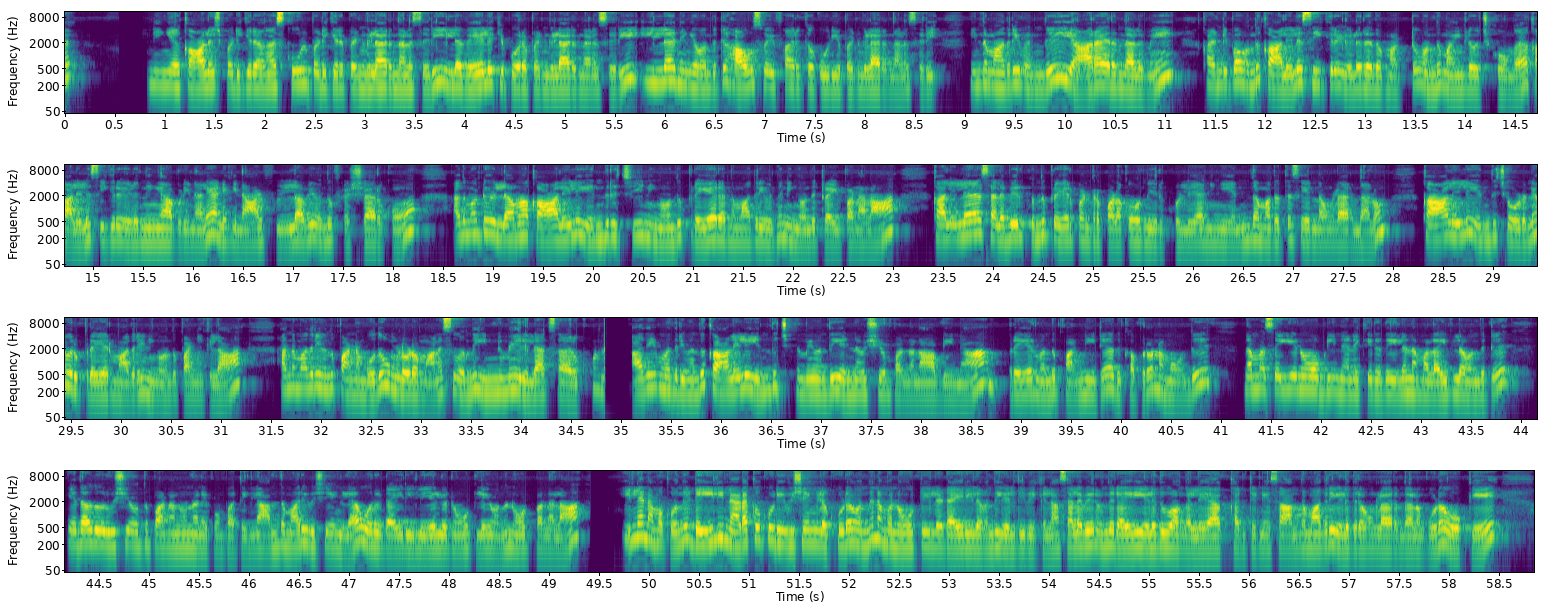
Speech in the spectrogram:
நீங்கள் காலேஜ் படிக்கிறாங்க ஸ்கூல் படிக்கிற பெண்களாக இருந்தாலும் சரி இல்லை வேலைக்கு போகிற பெண்களாக இருந்தாலும் சரி இல்லை நீங்கள் வந்துட்டு ஹவுஸ் ஒய்ஃபாக இருக்கக்கூடிய பெண்களாக இருந்தாலும் சரி இந்த மாதிரி வந்து யாராக இருந்தாலுமே கண்டிப்பாக வந்து காலையில் சீக்கிரம் எழுறதை மட்டும் வந்து மைண்டில் வச்சுக்கோங்க. காலையில் சீக்கிரம் எழுந்தீங்க அப்படின்னாலே அன்றைக்கி நாள் ஃபுல்லாகவே வந்து ஃப்ரெஷ்ஷாக இருக்கும். அது மட்டும் இல்லாமல் காலையில் எந்திரிச்சு நீங்கள் வந்து ப்ரேயர் அந்த மாதிரி வந்து நீங்கள் வந்து ட்ரை பண்ணலாம். காலையில் சில பேருக்கு வந்து ப்ரேயர் பண்ணுற பழக்கம் வந்து இருக்கும் இல்லையா? நீங்கள் எந்த மதத்தை சேர்ந்தவங்களாக இருந்தாலும் காலையில் எந்திரிச்ச உடனே ஒரு ப்ரேயர் மாதிரி நீங்கள் வந்து பண்ணிக்கலாம். அந்த மாதிரி வந்து பண்ணும்போது உங்களோட மனசு வந்து இன்னுமே ரிலாக்ஸாக இருக்கும். அதே மாதிரி வந்து காலையில் எந்திரிச்சதுமே வந்து என்ன விஷயம் பண்ணலாம் அப்படின்னா ப்ரேயர் வந்து பண்ணிவிட்டு அதுக்கப்புறம் நம்ம வந்து நம்ம செய்யணும் அப்படின்னு நினைக்கிறது இல்லை நம்ம லைஃப்பில் வந்துட்டு ஏதாவது ஒரு விஷயம் வந்து பண்ணணும்னு நினைப்போம் பார்த்தீங்களா அந்த மாதிரி விஷயங்களை ஒரு டைரியிலேயோ இல்லை நோட்லேயோ வந்து நோட் பண்ணலாம். இல்லை நமக்கு வந்து டெய்லி நடக்கக்கூடிய விஷயங்களை கூட வந்து நம்ம நோட்டு இல்லை டைரியில் வந்து எழுதி வைக்கலாம். சில பேர் வந்து டைரி எழுதுவாங்க இல்லையா? கண்டினியூஸாக அந்த மாதிரி எழுதுகிறவங்களா இருந்தாலும் கூட ஓகே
